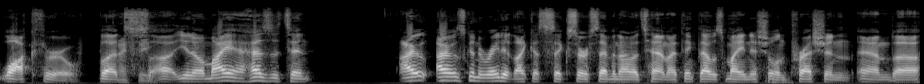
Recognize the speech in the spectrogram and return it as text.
walkthrough. But uh, you know, my hesitant. I I was gonna rate it like a six or seven out of ten. I think that was my initial Hmm. impression, and uh,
